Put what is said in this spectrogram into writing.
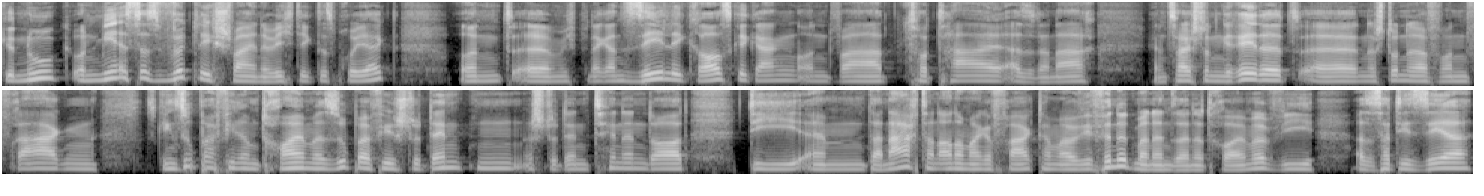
genug. Und mir ist es wirklich schweinewichtig, das Projekt. Und ähm, ich bin da ganz selig rausgegangen und war total, also danach, wir haben zwei Stunden geredet, äh, eine Stunde davon Fragen. Es ging super viel um Träume, super viel Studenten, Studentinnen dort, die ähm, danach dann auch nochmal gefragt haben, aber wie findet man denn seine Träume? Wie, also es hat die sehr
